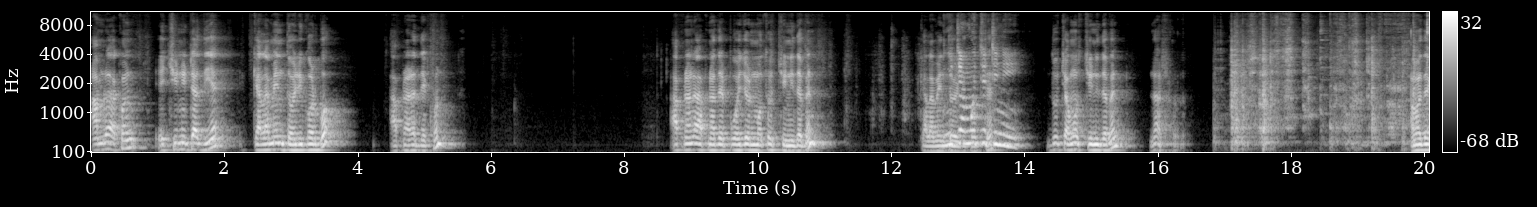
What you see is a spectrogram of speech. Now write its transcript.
আমরা এখন এই চিনিটা দিয়ে ক্যালামিন তৈরি করব। আপনারা দেখুন। আপনারা আপনাদের প্রয়োজন মতো চিনি দেবেন। ক্যালামিন দু চামচ চিনি। দু চামচ চিনি দেবেন। না আমাদের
